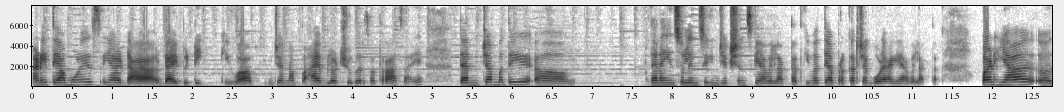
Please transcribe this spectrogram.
आणि त्यामुळेच या डा डायबिटिक किंवा ज्यांना हाय ब्लड शुगरचा त्रास आहे त्यांच्यामध्ये त्यांना इन्सुलिनचे इंजेक्शन्स घ्यावे लागतात किंवा त्या प्रकारच्या गोळ्या घ्याव्या लागतात. पण या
